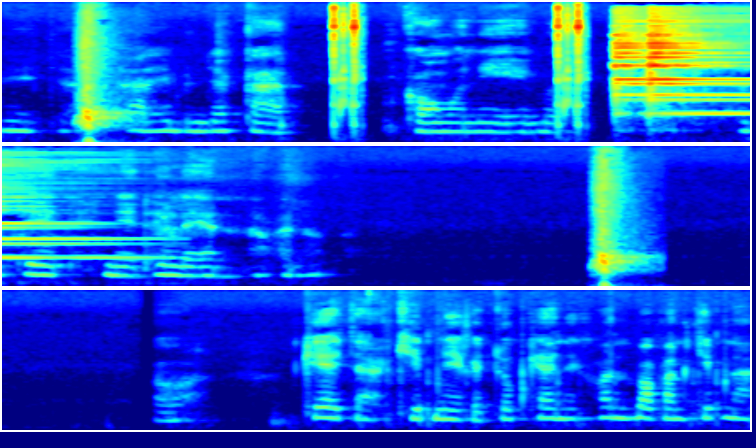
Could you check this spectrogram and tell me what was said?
นี่จะถ่ายบรรยากาศของวันนี้บนประเทศเนเธอร์แลนด์นะคะเนาะโอเคจ้ะ คลิปนี้ก็จบแค่นี้ก่อนบอกกันคลิปหน้า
